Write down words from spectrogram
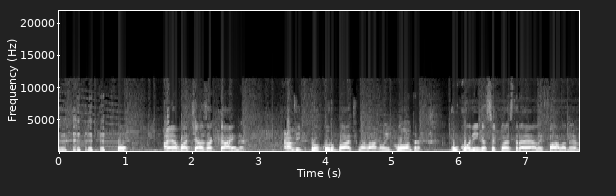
Bom, aí a Batiasa cai, né? A Vic procura o Batman lá, não encontra. O Coringa sequestra ela e fala, né?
